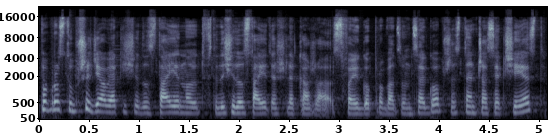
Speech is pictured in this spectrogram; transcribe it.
Po prostu przydział, jaki się dostaje, no wtedy się dostaje też lekarza swojego prowadzącego przez ten czas, jak się jest.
